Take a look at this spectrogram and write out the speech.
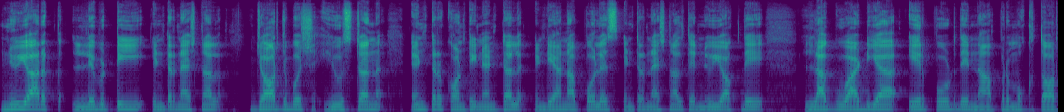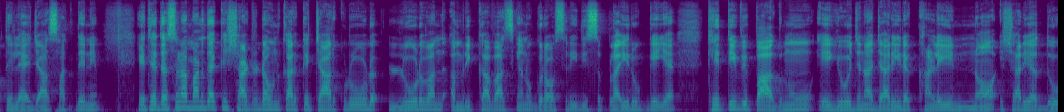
New York Liberty international George Bush, Houston intercontinental, Indianapolis international ਤੇ ਨਿਊਯਾਰਕ ਦੇ ਲਾਗੂਆਡੀਆ 에ਅਰਪੋਰਟ ਦੇ ਨਾਂ ਪ੍ਰਮੁੱਖ ਤੌਰ ਤੇ ਲਏ ਜਾ ਸਕਦੇ ਨੇ। ਇੱਥੇ ਦੱਸਣਾ ਬਣਦਾ ਕਿ ਸ਼ਟਡਾਊਨ ਕਰਕੇ 4 ਕਰੋੜ ਲੋੜਵੰਦ ਅਮਰੀਕਾ ਵਾਸੀਆਂ ਨੂੰ ਗਰੋਸਰੀ ਦੀ ਸਪਲਾਈ ਰੁਕ ਗਈ ਹੈ। ਖੇਤੀ ਵਿਭਾਗ ਨੂੰ ਇਹ ਯੋਜਨਾ ਜਾਰੀ ਰੱਖਣ ਲਈ 9.2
